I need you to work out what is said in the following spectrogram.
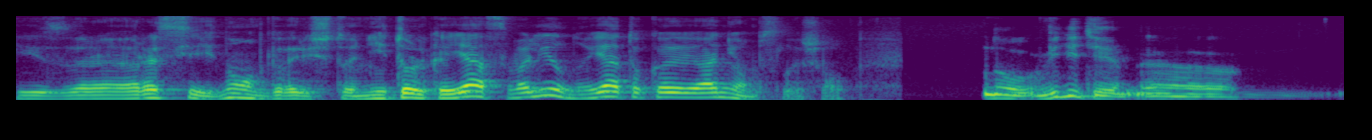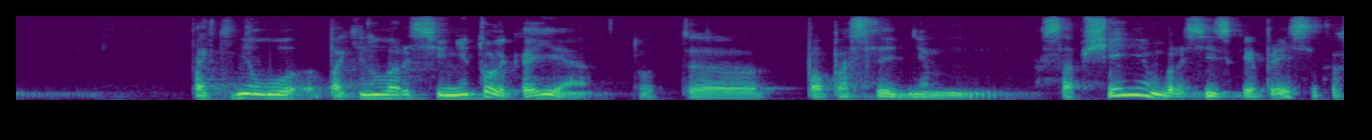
из России. Ну, он говорит, что не только я свалил, но я только о нем слышал. Ну, видите, э, покинул, покинул Россию не только я. Тут э, по последним сообщениям в российской прессе это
